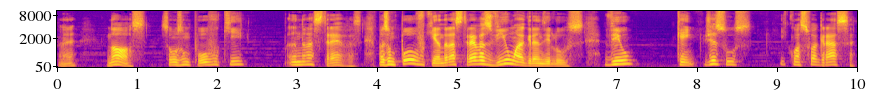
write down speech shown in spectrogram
Né? Nós somos um povo que anda nas trevas, mas um povo que anda nas trevas viu uma grande luz. Viu quem? Jesus. E com a sua graça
